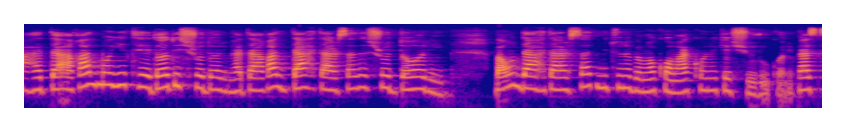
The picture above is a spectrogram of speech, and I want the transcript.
حداقل ما یه تعدادش رو داریم. حداقل ده درصدش رو داریم. و اون ده درصد می‌تونه به ما کمک کنه که شروع کنیم. پس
